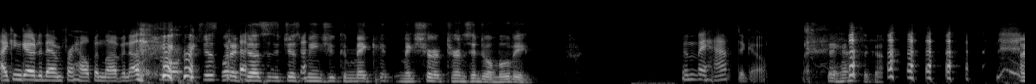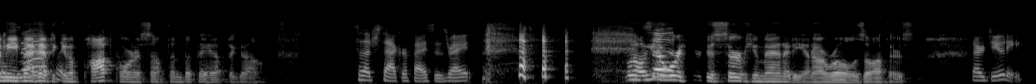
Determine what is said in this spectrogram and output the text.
I can go to them for help and love and other. Well, just, what it does is it just means you can make it make sure it turns into a movie. Then they have to go. They have to go. I mean, exactly. you might have to give them popcorn or something, but they have to go. Such sacrifices, right? well, you so, know, we're here to serve humanity in our role as authors. It's our duty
